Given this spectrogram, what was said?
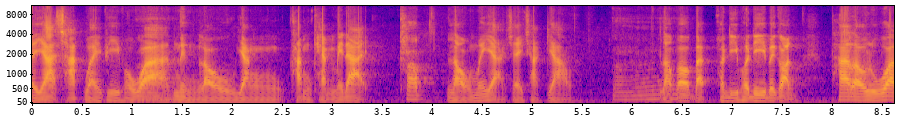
ระยะชักไว้พี่ เพราะว่าหนึ่งเรายังทำแคมไม่ได้ ครับเราไม่อยากใช้ชักยาว อ่เราก็แบบพอดีพอดีไปก่อน ถ้าเรารู้ว่า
